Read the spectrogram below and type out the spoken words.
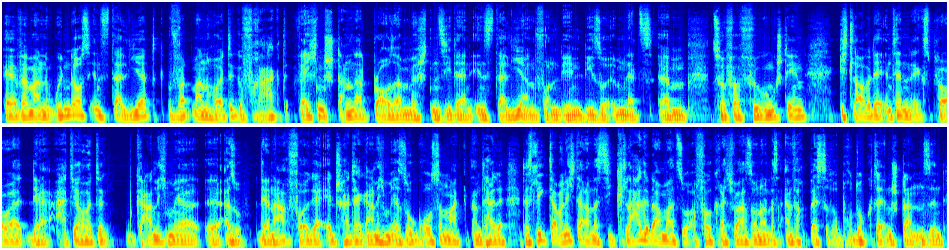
äh, wenn man Windows installiert, wird man heute gefragt, welchen Standardbrowser möchten Sie denn installieren von denen, die so im Netz ähm, zur Verfügung stehen. Ich glaube, der Internet Explorer, der hat ja heute gar nicht mehr, äh, also der Nachfolger Edge hat ja gar nicht mehr so große Marktanteile. Das liegt aber nicht daran, dass die Klage damals so erfolgreich war, sondern dass einfach bessere Produkte entstanden sind.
